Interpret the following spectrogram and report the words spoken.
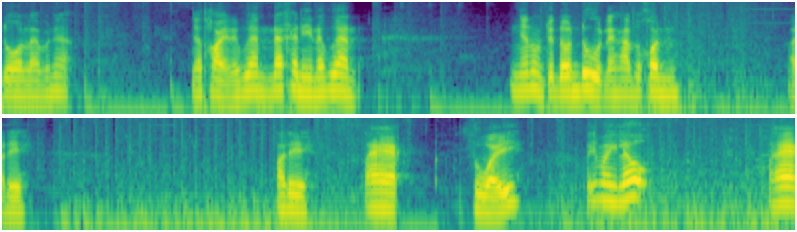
โดนอะไรวะเนี่ยอย่าถอยนะเพื่อนได้แค่นี้นะเพื่อน งั้นผมจะโดนดูดนะครับทุกคน เอาดิ เอาดิ แตก สวย เฮ้ยมาอีกแล้ว แตก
